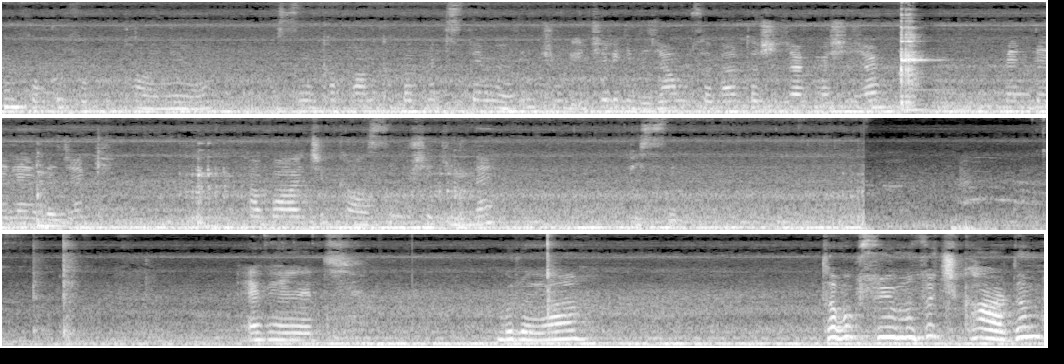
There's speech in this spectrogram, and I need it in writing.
Bakın fokur fokur kaynıyor. Aslında kapağını kapatmak istemiyorum. Çünkü içeri gideceğim. Bu sefer taşıyacak maşıyacak. Beni deli edecek. Kabağı açık kalsın. Bu şekilde pişsin. Evet. Buraya tavuk suyumuzu çıkardım.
